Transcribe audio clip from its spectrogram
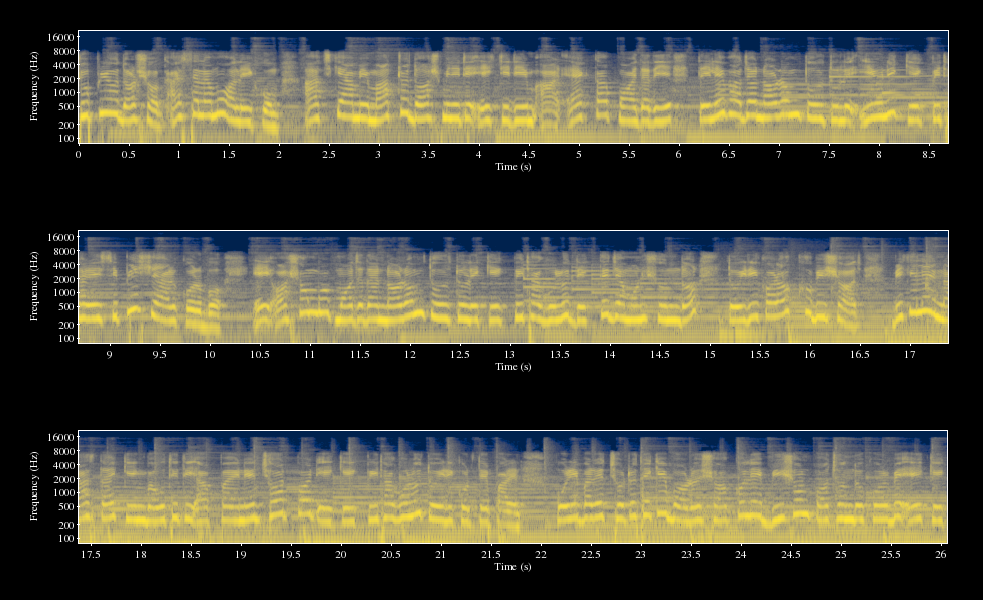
সুপ্রিয় দর্শক, আসসালামু আলাইকুম। আজকে আমি মাত্র 10 মিনিটে একটি ডিম আর এক কাপ ময়দা দিয়ে তেলে ভাজা নরম তুলতুলে ইউনিক কেক পিঠা রেসিপি শেয়ার করব। এই অসম্ভব মজাদার নরম তুলতুলে কেক পিঠাগুলো দেখতে যেমন সুন্দর, তৈরি করাও খুবই সহজ। বিকেলের নাস্তায় কিংবা অতিথি আপ্যায়নে ঝটপট এই কেক পিঠাগুলো তৈরি করতে পারেন। পরিবারের ছোট থেকে বড় সকলে ভীষণ পছন্দ করবে এই কেক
